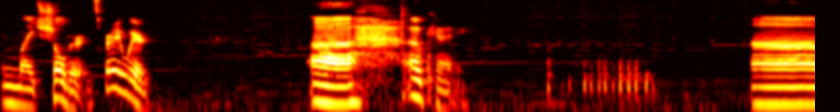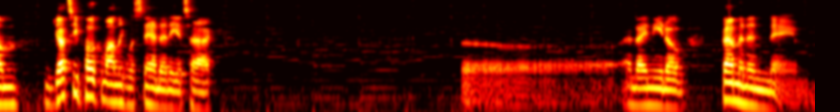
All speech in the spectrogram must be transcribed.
in my shoulder. It's very weird. Uh, okay. Um, gutsy Pokemon that can withstand any attack. Uh, and I need a feminine name,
